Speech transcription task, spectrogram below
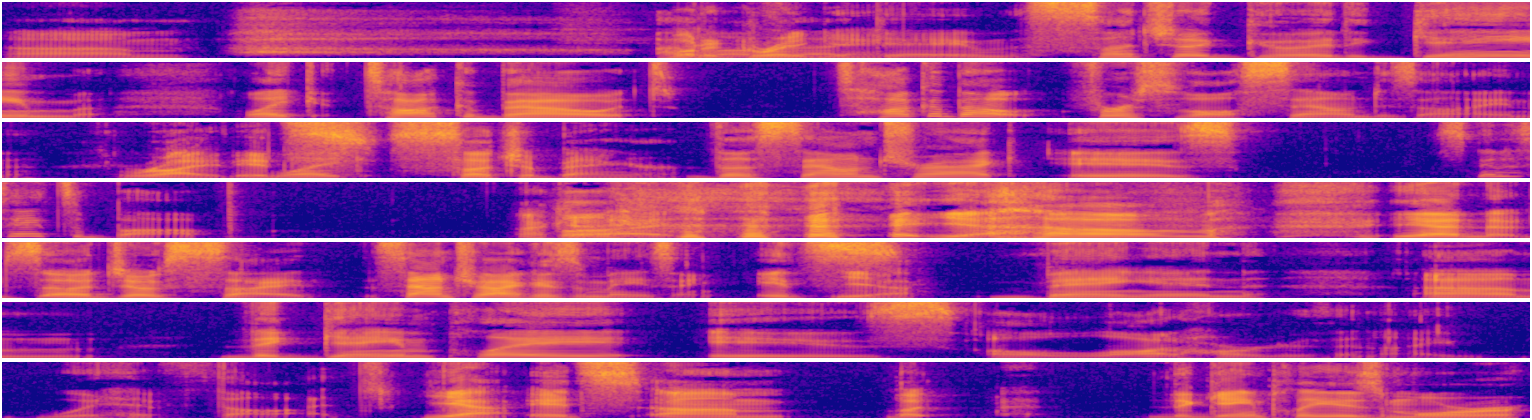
Um, I What a love great that game. Such a good game. Like talk about talk about first of all sound design. right, it's Like- such a banger. The soundtrack is I was gonna say it's a bop. Okay, yeah, um yeah no so jokes aside soundtrack is amazing it's Yeah. banging um the gameplay is a lot harder than i would have thought yeah. It's um, but the gameplay is more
